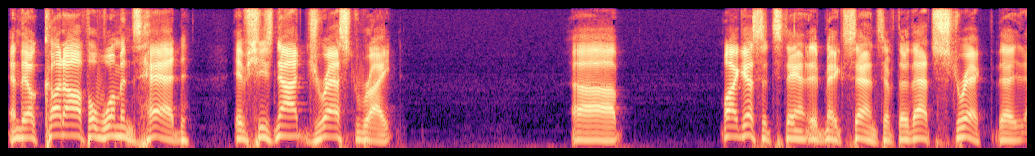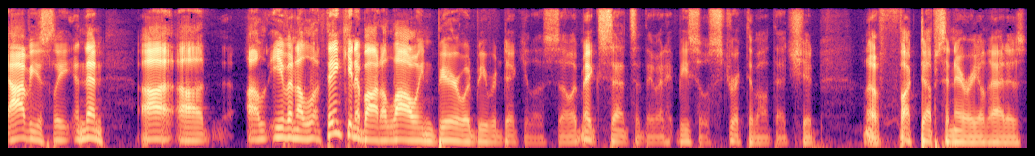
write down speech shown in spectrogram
and they'll cut off a woman's head if she's not dressed right. Uh, well, I guess it stand it makes sense if they're that strict. They obviously, and then uh, uh, uh, even a, thinking about allowing beer would be ridiculous. So it makes sense that they would be so strict about that shit. What a fucked up scenario that is.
